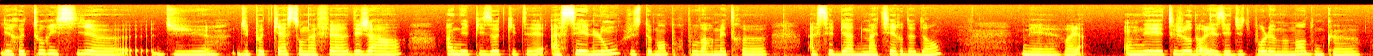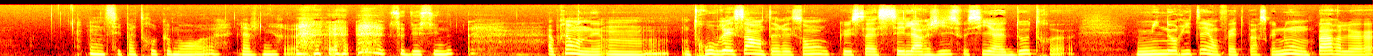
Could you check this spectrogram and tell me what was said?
les retours ici euh, du, du podcast. On a fait déjà un, épisode qui était assez long, justement, pour pouvoir mettre euh, assez bien de matière dedans. Mais voilà, on est toujours dans les études pour le moment, donc euh, on ne sait pas trop comment euh, l'avenir euh, se dessine. Après, on, on- trouverait ça intéressant que ça s'élargisse aussi à d'autres euh, minorités, en fait, parce que nous, on parle, euh,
